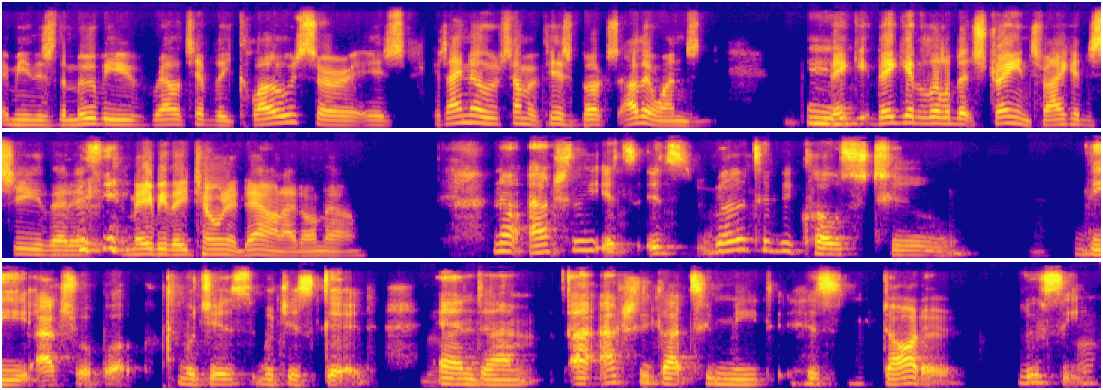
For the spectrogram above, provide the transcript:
I mean, is the movie relatively close, or is because I know some of his books, other ones, mm. they they get a little bit strange. So I could see that it maybe they tone it down. I don't know. No, actually, it's it's relatively close to the actual book, which is which is good. Yeah. And um, I actually got to meet his daughter, Lucy. Oh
